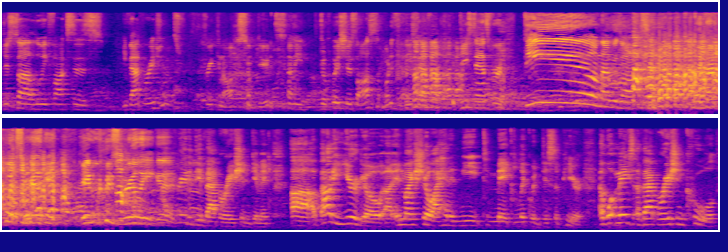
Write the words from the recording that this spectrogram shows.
Just saw Louie Foxx's Evaporation. Freaking awesome, dude. It's sunny, delicious, awesome. What does the D stand for? D stands for damn. That was awesome. like that was it was really good. I created the evaporation gimmick uh, about a year ago. Uh, in my show, I had a need to make liquid disappear. And what makes evaporation cool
